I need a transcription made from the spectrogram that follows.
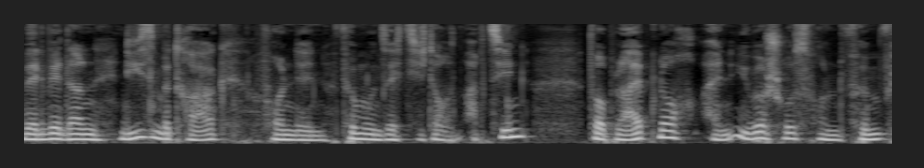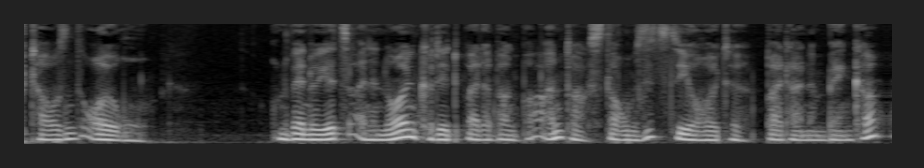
Wenn wir dann diesen Betrag von den 65.000 abziehen, verbleibt noch ein Überschuss von 5.000 Euro. Und wenn du jetzt einen neuen Kredit bei der Bank beantragst, darum sitzt du ja heute bei deinem Banker,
